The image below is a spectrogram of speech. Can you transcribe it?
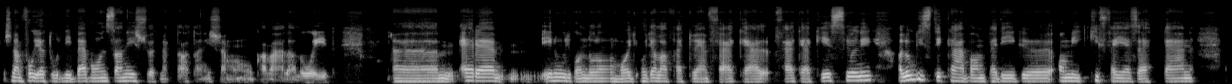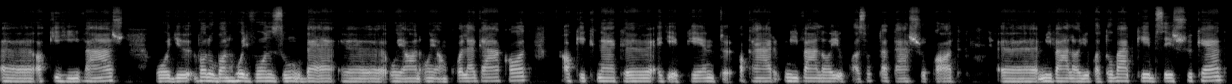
és nem fogja tudni bevonzani, sőt megtartani sem a munkavállalóit. Erre én úgy gondolom, hogy, hogy alapvetően fel kell, fel kell készülni. A logisztikában pedig, ami kifejezetten a kihívás, hogy valóban hogy vonzunk be olyan, olyan kollégákat, akiknek egyébként akár mi vállaljuk az oktatásukat, mi vállaljuk a továbbképzésüket,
